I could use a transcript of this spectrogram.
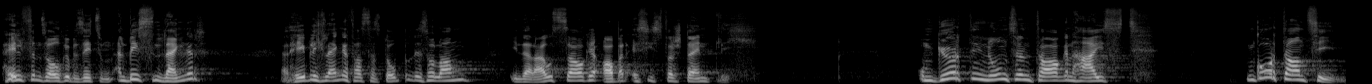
helfen solche Übersetzungen. Ein bisschen länger, erheblich länger, fast das Doppelte so lang in der Aussage, aber es ist verständlich. Umgürten in unseren Tagen heißt, einen Gurt anziehen.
